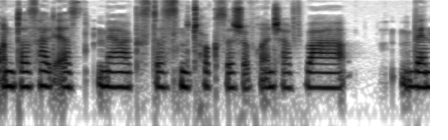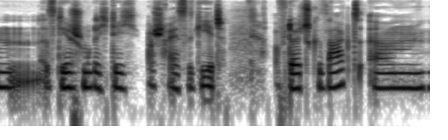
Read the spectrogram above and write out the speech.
Und dass halt erst merkst, dass es eine toxische Freundschaft war, wenn es dir schon richtig scheiße geht, auf Deutsch gesagt. Ähm,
